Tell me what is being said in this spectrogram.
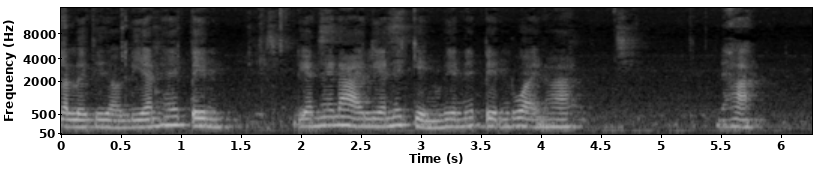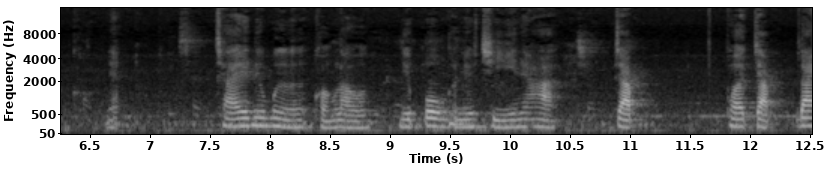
กันเลยทีเดียวเรียนให้เป็น เรียนให้ได้เรียนให้เก่งเรียนให้เป็นด้วยนะคะนะคะเนี่ยใช้นิ้วมือของเรานิ้วโป้งกับนิ้วชี้เนี่ยค่ะจับ พอจับได้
